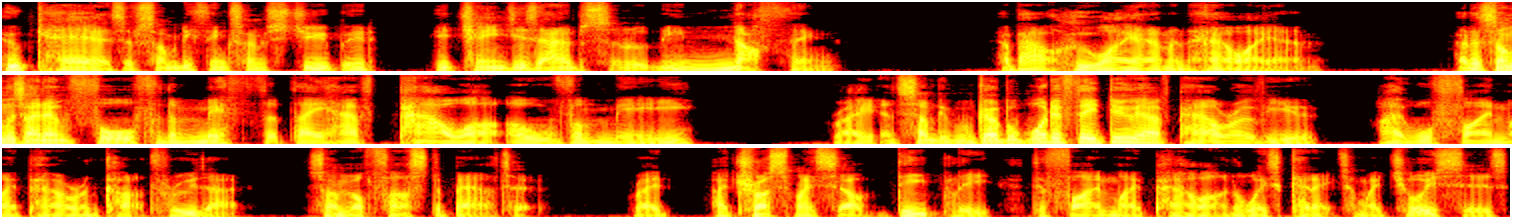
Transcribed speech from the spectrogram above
Who cares if somebody thinks I'm stupid? It changes absolutely nothing about who I am and how I am. And as long as I don't fall for the myth that they have power over me, right? And some people go, but what if they do have power over you? I will find my power and cut through that. So I'm not fussed about it, right? I trust myself deeply to find my power and always connect to my choices.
